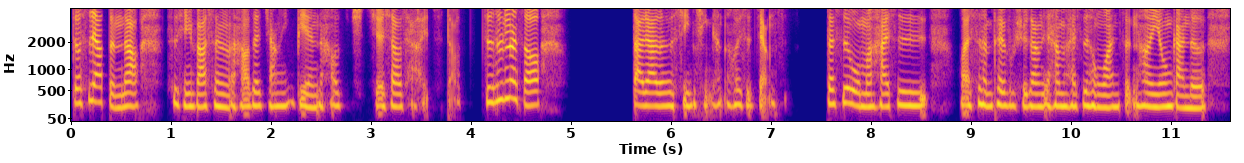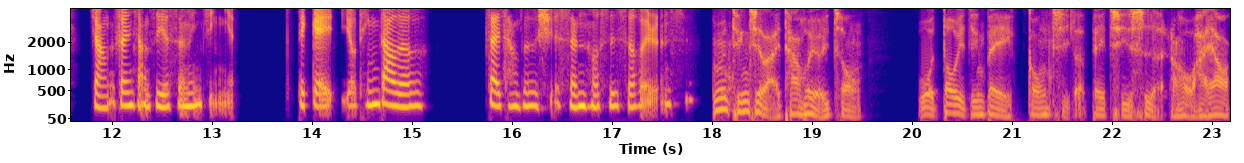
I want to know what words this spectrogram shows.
都是要等到事情发生了，然后再讲一遍，然后学校才会知道。只是那时候大家的心情可能会是这样子，但是我们还是我还是很佩服学长姐，他们还是很完整、很勇敢的讲分享自己的生命经验。得给有听到的在场的学生或是社会人士，因为听起来他会有一种，我都已经被攻击了、被歧视了，然后我还要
